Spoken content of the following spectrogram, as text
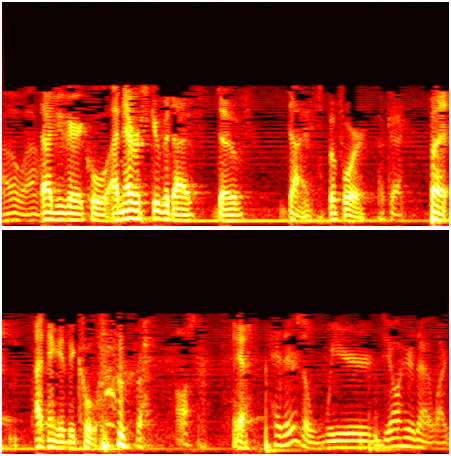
oh wow. That'd be very cool. I never scuba dive dove dived before, Okay. but I think it'd be cool. Right. Awesome. yeah. Hey, there's a weird. Do y'all hear that? Like,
